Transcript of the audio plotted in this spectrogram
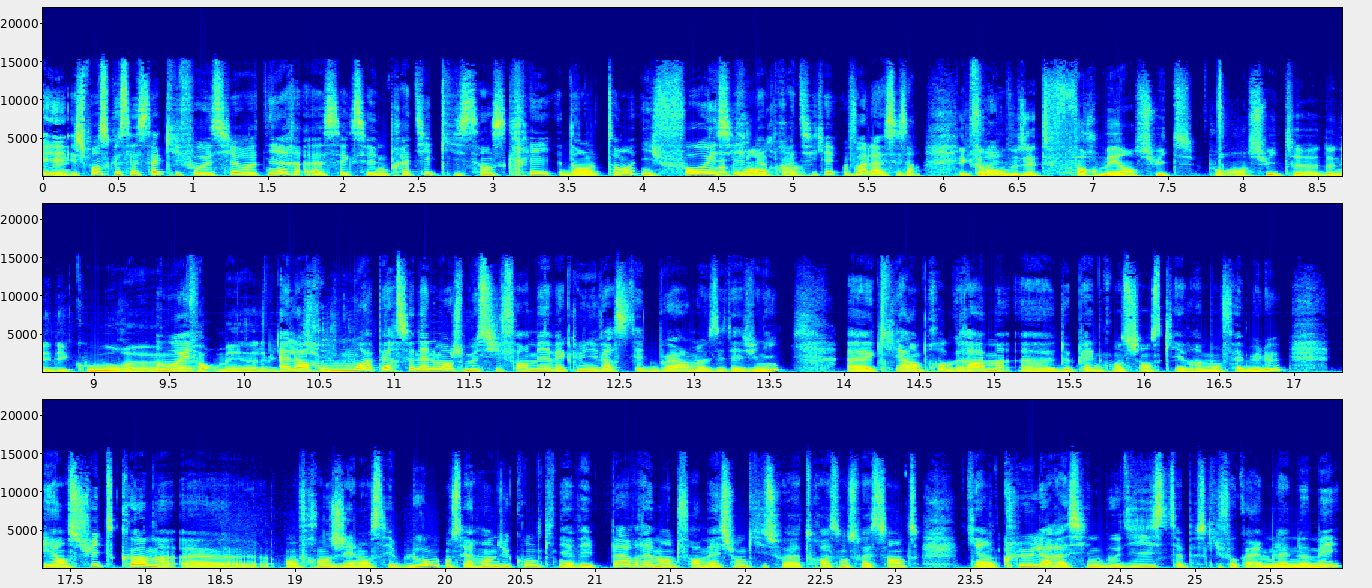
Et je pense que c'est ça qu'il faut aussi retenir, euh, c'est que c'est une pratique qui s'inscrit dans le temps. Il faut essayer de la pratiquer. Voilà, c'est ça. Et comment vous êtes formé ensuite pour ensuite euh, donner des cours, euh, former à la méditation Alors moi, personnellement, je me suis formée avec l'Université de Brown aux États-Unis, qui a un programme de pleine conscience qui est vraiment fabuleux. Et ensuite, comme en France, j'ai lancé Bloom, on s'est rendu compte qu'il n'y avait pas vraiment de formation qui soit à 360, qui inclut la racine bouddhiste, parce qu'il faut quand même la nommer,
